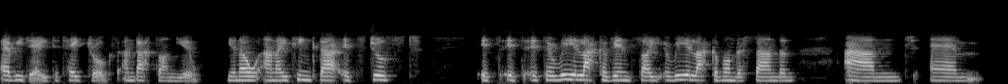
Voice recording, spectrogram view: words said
every day to take drugs, and that's on you, you know? And I think that it's just, it's it's it's a real lack of insight, a real lack of understanding, and um,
